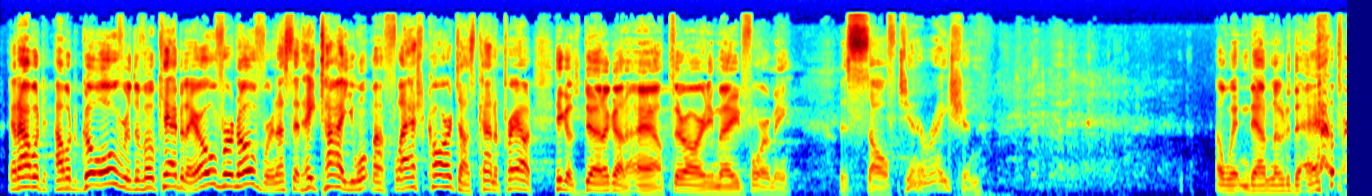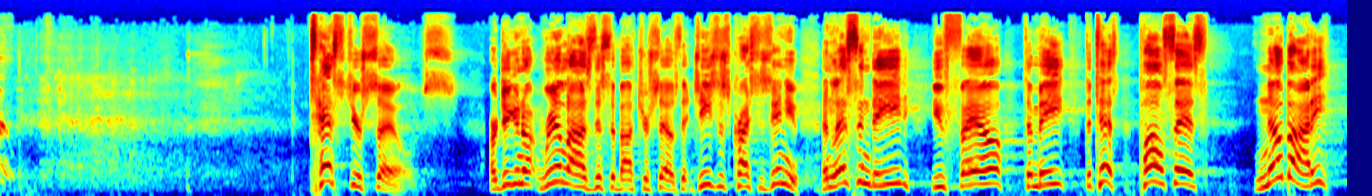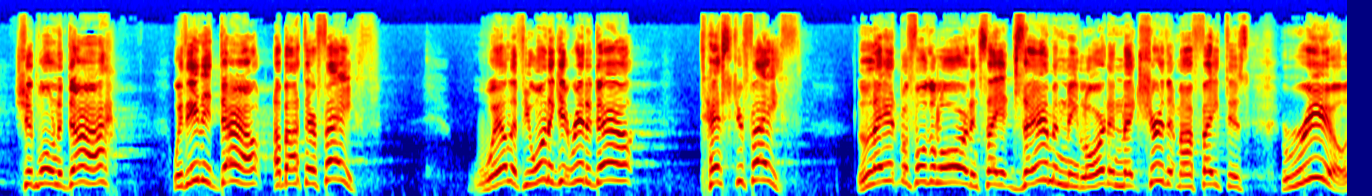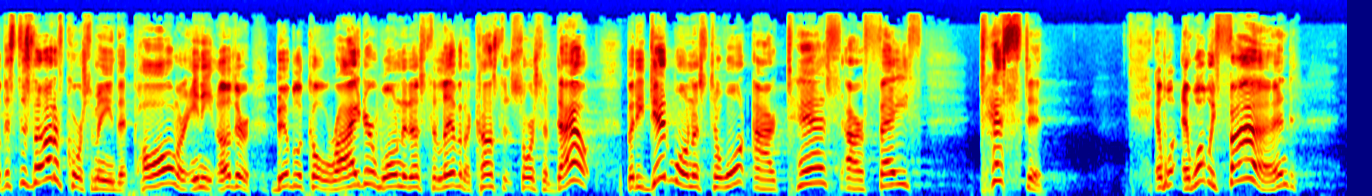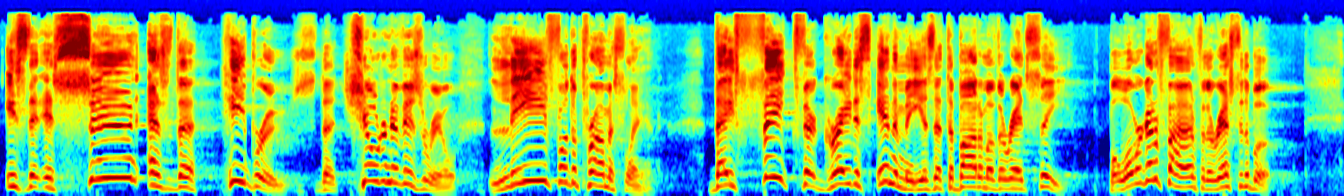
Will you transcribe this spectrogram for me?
And I would, I would go over the vocabulary over and over. And I said, Hey, Ty, you want my flashcards? I was kind of proud. He goes, Dad, I got an app. They're already made for me. This soft generation. I went and downloaded the app. test yourselves? Or do you not realize this about yourselves, that Jesus Christ is in you, unless indeed you fail to meet the test? Paul says, nobody should want to die with any doubt about their faith. Well, if you want to get rid of doubt, test your faith. Lay it before the Lord and say, Examine me, Lord, and make sure that my faith is real. This does not, of course, mean that Paul or any other biblical writer wanted us to live in a constant source of doubt, but he did want us to want our test, our faith tested. And what, and what we find is that as soon as the Hebrews, the children of Israel, leave for the promised land, they think their greatest enemy is at the bottom of the Red Sea. But what we're going to find for the rest of the book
